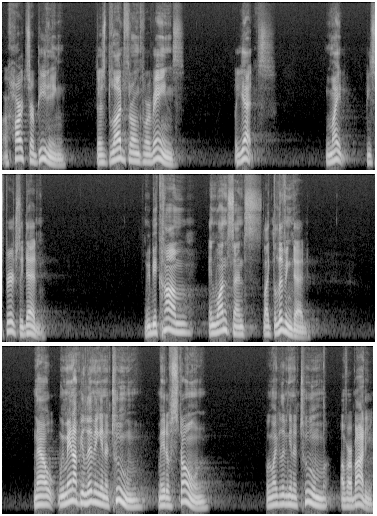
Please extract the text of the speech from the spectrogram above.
Our hearts are beating. There's blood flowing through our veins. But yet, we might be spiritually dead. We become, in one sense, like the living dead. Now, we may not be living in a tomb made of stone, but we might be living in a tomb of our body.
